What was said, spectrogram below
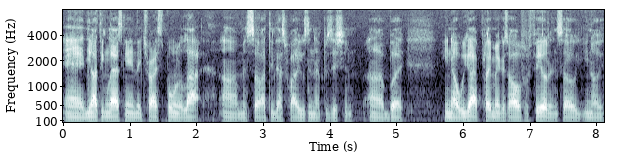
and you know I think last game they tried Spoon a lot, um, and so I think that's why he was in that position. Uh, but you know we got playmakers all over the field, and so you know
